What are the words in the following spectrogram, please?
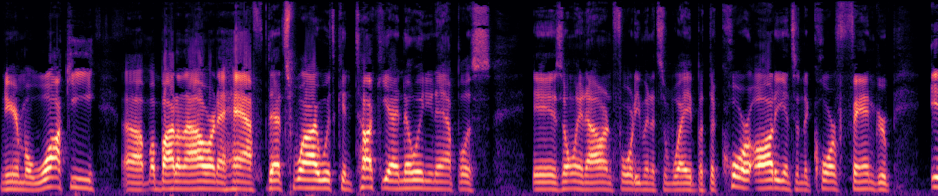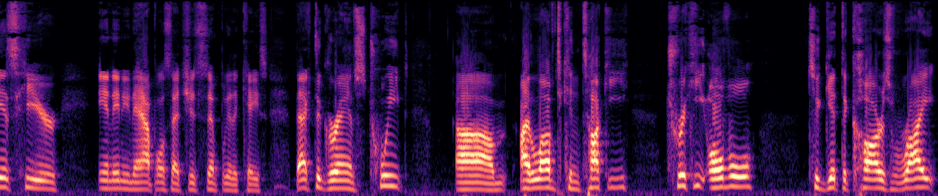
near Milwaukee, um, about an hour and a half. That's why with Kentucky, I know Indianapolis is only an hour and 40 minutes away, but the core audience and the core fan group is here in Indianapolis. That's just simply the case. Back to Graham's tweet. Um, I loved Kentucky. Tricky oval to get the cars right.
